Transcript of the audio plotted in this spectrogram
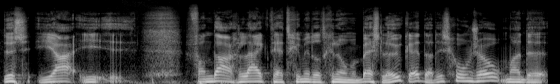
Dus ja, je, vandaag lijkt het gemiddeld genomen best leuk. Hè? Dat is gewoon zo. Maar de,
